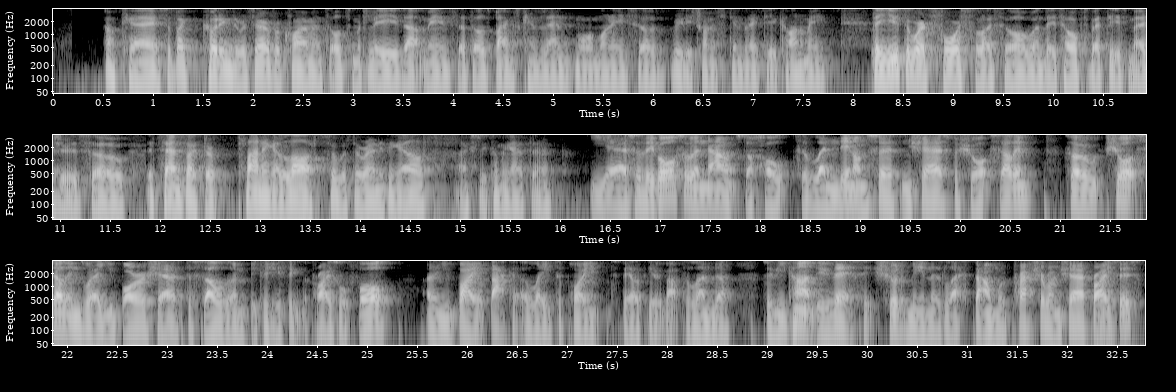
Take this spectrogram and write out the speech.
Okay, so by cutting the reserve requirements, ultimately that means that those banks can lend more money, so really trying to stimulate the economy. They used the word forceful, I saw, when they talked about these measures, so it sounds like they're planning a lot. So, was there anything else actually coming out there? Yeah, so they've also announced a halt to lending on certain shares for short selling. So, short selling is where you borrow shares to sell them because you think the price will fall, and then you buy it back at a later point to be able to give it back to lender. So if you can't do this, it should mean there's less downward pressure on share prices.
